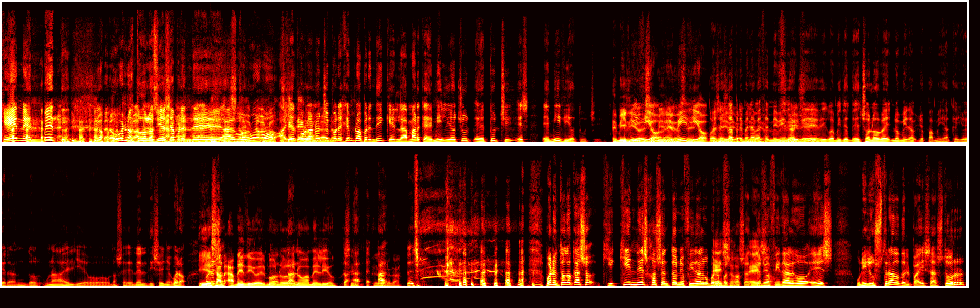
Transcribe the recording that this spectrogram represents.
Kenneth Betty. Pero bueno, todos los días se aprende algo No, nuevo. no. Ayer por la noche, por ejemplo, aprendí que la marca Emilio eh, Tucci es Emidio Tucci. Emilio, es Emilio, Emilio, sí. Emilio. Pues es la Emilio, primera Emilio. vez en mi vida Sí, que sí. digo Emilio. De hecho, lo, ve, lo mira, yo para mí aquello eran dos, una L o no sé, en el diseño. Bueno, Y es a, eso- a medio el mono, Total. no Amelio. Sí, Ah, es ah, verdad. bueno, en todo caso, ¿qui- ¿quién es José Antonio Fidalgo? Bueno, pues José Antonio eso. Fidalgo es un ilustrado del país Astur,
